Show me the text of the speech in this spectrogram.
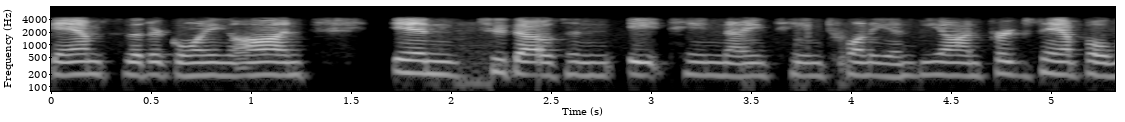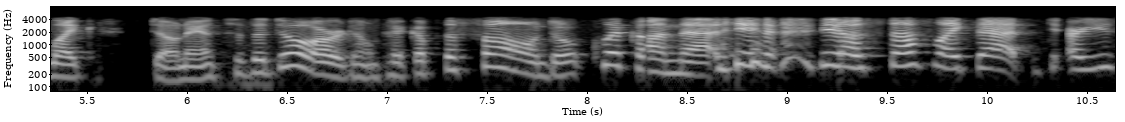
scams that are going on in 2018, 19, 20, and beyond? For example, like don't answer the door, don't pick up the phone, don't click on that, you know, stuff like that. Are you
